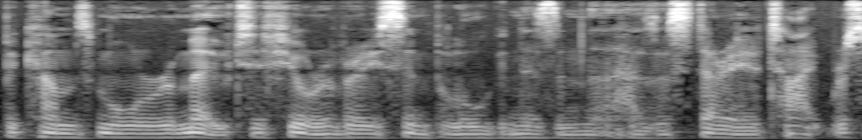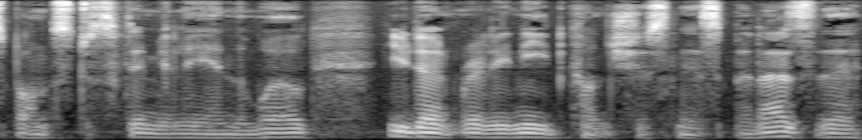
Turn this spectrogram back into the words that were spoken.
becomes more remote. If you're a very simple organism that has a stereotype response to stimuli in the world, you don't really need consciousness. But as the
